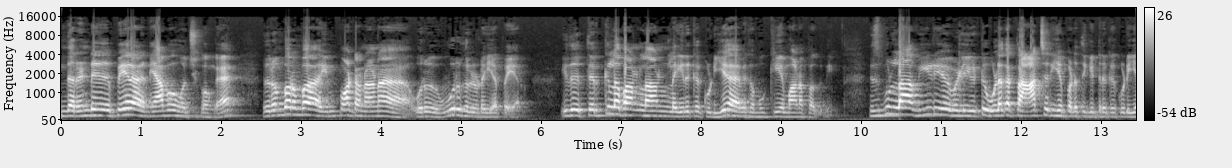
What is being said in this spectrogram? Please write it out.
இந்த ரெண்டு பேரை ஞாபகம் வச்சுக்கோங்க. இது ரொம்ப ரொம்ப இம்பார்ட்டண்டான ஒரு ஊர்களுடைய பெயர். இது தெற்கு லபான்லானில் இருக்கக்கூடிய மிக முக்கியமான பகுதி. ஹிஸ்புல்லா வீடியோ வெளியிட்டு உலகத்தை ஆச்சரியப்படுத்திக்கிட்டு இருக்கக்கூடிய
